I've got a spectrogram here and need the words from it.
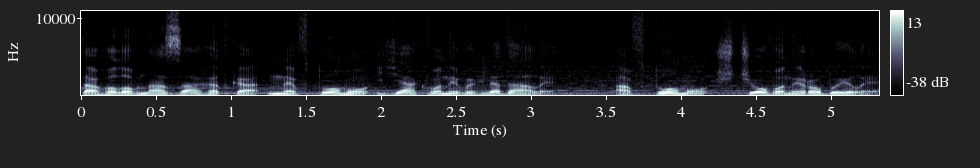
Та головна загадка не в тому, як вони виглядали, а в тому, що вони робили.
